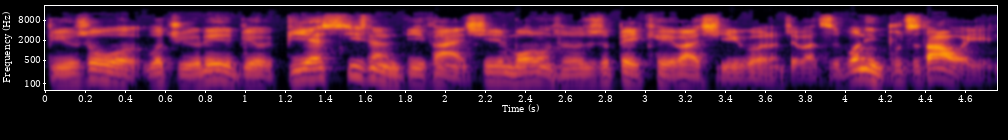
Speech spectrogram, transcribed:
比如说我我举个例子，比如 BSC 上的 DeFi，其实某种程度是被 KYC 过的，对吧？只不过你不知道而已。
